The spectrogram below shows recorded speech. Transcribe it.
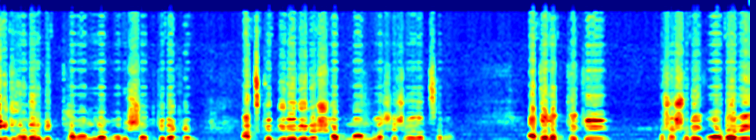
এই ধরনের মিথ্যা মামলার ভবিষ্যৎ কি দেখেন? আজকে দিনে দিনে সব মামলা শেষ হয়ে যাচ্ছে না। আদালত থেকে প্রশাসনিক অর্ডারে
